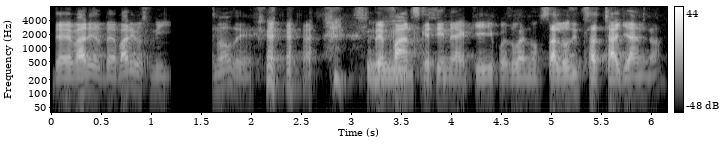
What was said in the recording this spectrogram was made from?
De varios, de varios millones, ¿no? De, Sí, de fans sí, que sí. tiene aquí. Pues bueno, saluditos a Chayanne, ¿no?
